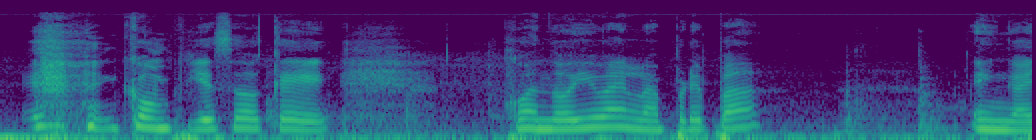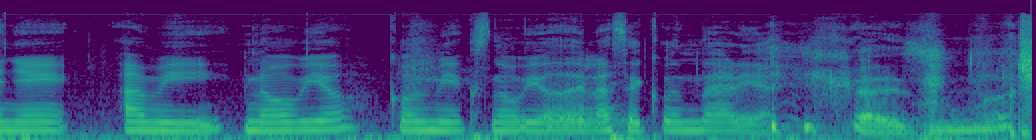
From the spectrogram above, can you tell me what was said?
confieso que cuando iba en la prepa engañé a mi novio con mi exnovio de la secundaria Hija de su madre.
